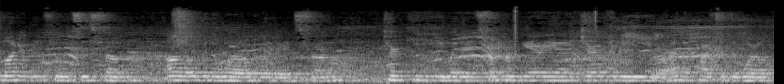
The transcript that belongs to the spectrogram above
modern influences from all over the world, whether it's from Turkey, whether it's from Hungary, Germany, or other parts of the world.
